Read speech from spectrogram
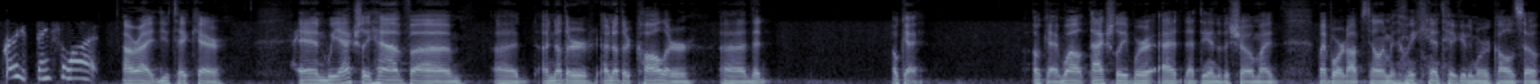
Great. Thanks a lot. All right. You take care. And we actually have uh, uh, another another caller uh, that. Okay. Okay. Well, actually, we're at, at the end of the show. My my board op's telling me that we can't take any more calls. So,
